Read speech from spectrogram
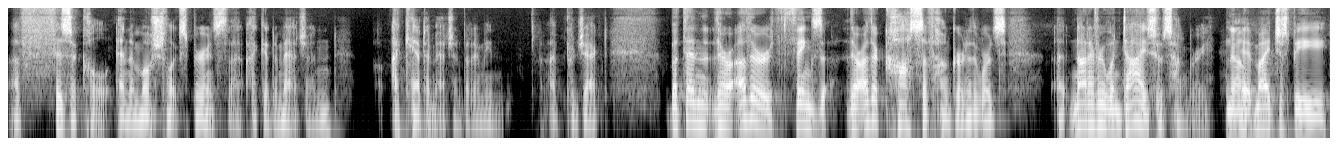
uh, physical and emotional experience that i could imagine i can't imagine but i mean i project but then there are other things there are other costs of hunger in other words uh, not everyone dies who's hungry. No. It might just be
